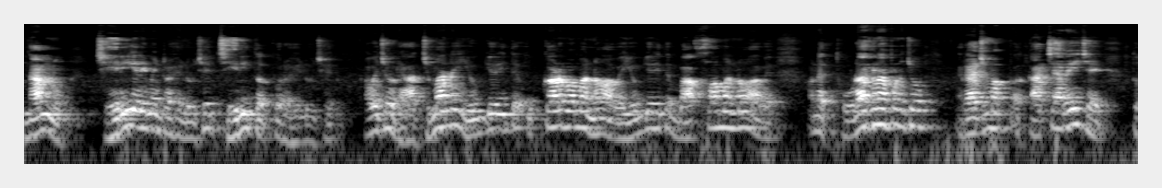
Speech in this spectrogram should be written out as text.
નામનું ઝેરી એલિમેન્ટ રહેલું છે, ઝેરી તત્વ રહેલું છે. હવે જો રાજમાને યોગ્ય રીતે ઉકાળવામાં ન આવે, યોગ્ય રીતે બાફવામાં ન આવે અને થોડા ઘણા પણ જો રાજમા કાચા રહી જાય, તો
